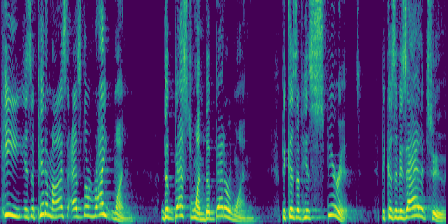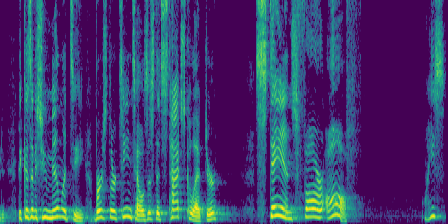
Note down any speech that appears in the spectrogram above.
he is epitomized as the right one, the best one, the better one, because of his spirit because of his attitude, because of his humility. Verse 13 tells us that tax collector stands far off. Well, he's,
